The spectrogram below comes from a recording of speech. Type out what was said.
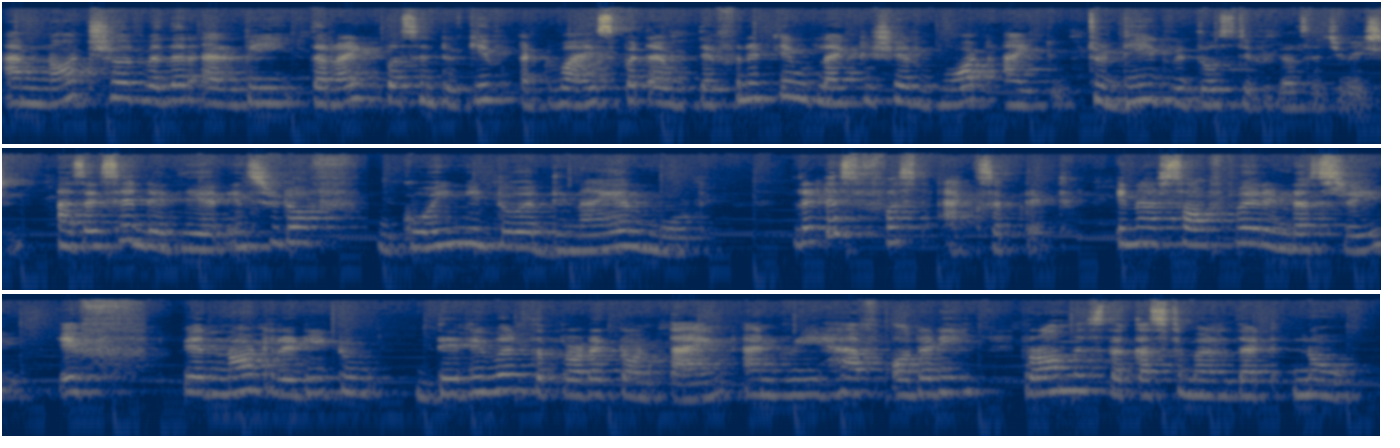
I'm not sure whether i'll be the right person to give advice but i would definitely would like to share what i do to deal with those difficult situations. As i said earlier instead of going into a denial mode let us first accept it. In our software industry, if we are not ready to deliver the product on time and we have already promised the customer that no,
